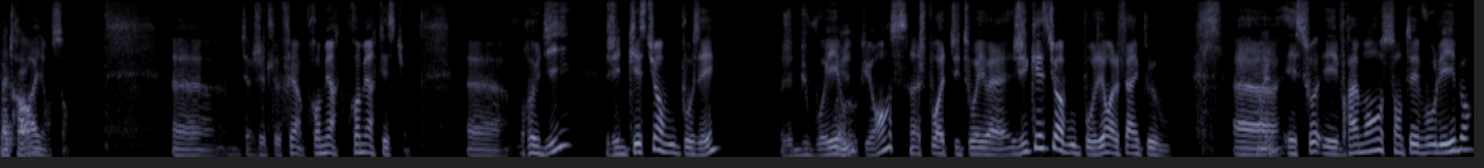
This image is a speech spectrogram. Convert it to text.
On travaille ensemble. Euh, tiens, je vais te le faire. Première première question. Rudy, j'ai une question à vous poser. J'ai dû vous voyer en l'occurrence. Je pourrais te tutoyer. Voilà. J'ai une question à vous poser. On va le faire avec le vous. Euh, et, et vraiment, sentez-vous libre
